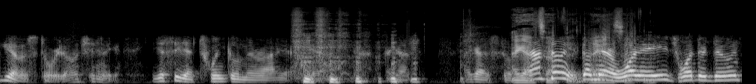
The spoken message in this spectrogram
"You have a story, don't you?" And you just see that twinkle in their eye. Yeah, I got, I got a story. I got And I'm telling you, it doesn't something. Matter what age, what they're doing.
